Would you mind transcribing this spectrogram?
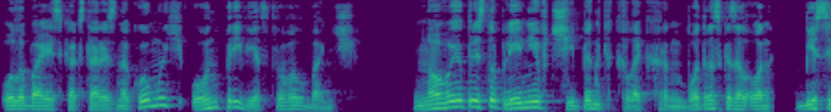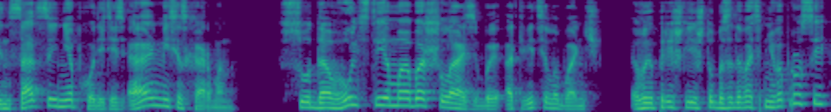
Улыбаясь как старый знакомый, он приветствовал Банч. «Новые преступления в Чиппинг-Клэкхорн», – бодро сказал он. «Без сенсаций не обходитесь, а, миссис Харман?» «С удовольствием обошлась бы», – ответила Банч. «Вы пришли, чтобы задавать мне вопросы,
